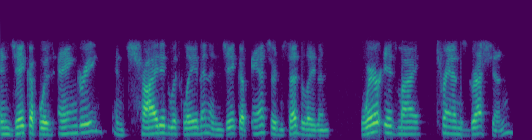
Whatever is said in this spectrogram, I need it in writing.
And Jacob was angry and chided with Laban, and Jacob answered and said to Laban, Where is my transgression?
